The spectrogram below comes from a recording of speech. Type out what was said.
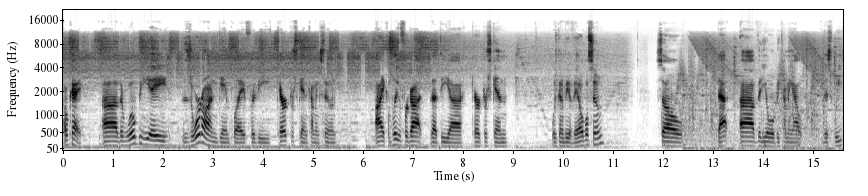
Okay, uh, there will be a Zordon gameplay for the character skin coming soon. I completely forgot that the uh, character skin was going to be available soon. So, that uh, video will be coming out this week.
